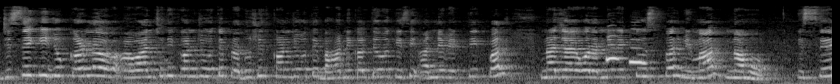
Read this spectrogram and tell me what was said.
जिससे कि जो कर्ण अवांछनीय कर्ण जो होते प्रदूषित कर्ण जो होते बाहर निकलते हुए किसी अन्य व्यक्ति पर न जाए और अन्य व्यक्ति उस पर बीमार न हो। इससे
